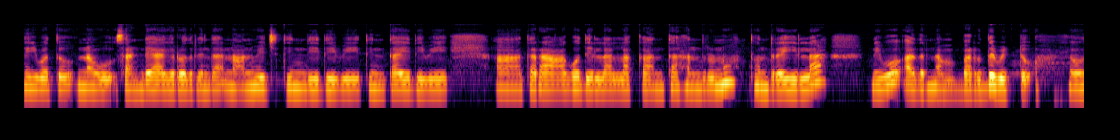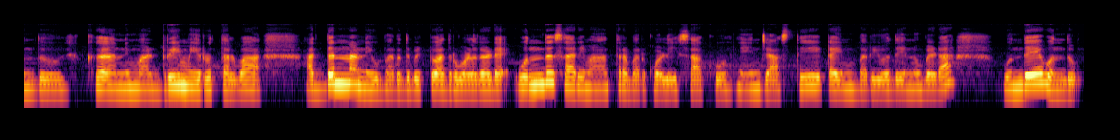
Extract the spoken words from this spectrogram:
ಇವತ್ತು ನಾವು ಸಂಡೇ ಆಗಿರೋದ್ರಿಂದ ನಾನ್ ವೆಜ್ ತಿಂದಿದ್ದೀವಿ, ತಿಂತಾ ಇದ್ದೀವಿ, ಆ, ಥರ ಆಗೋದಿಲ್ಲ ಅಲ್ಲಕ್ಕ ಅಂತ ಅಂದ್ರೂ ತೊಂದರೆ ಇಲ್ಲ. ನೀವು ಅದನ್ನು ಬರೆದು ಬಿಟ್ಟು ಒಂದು ಕ ನಿಮ್ಮ ಡ್ರೀಮ್ ಇರುತ್ತಲ್ವಾ? ಅದನ್ನು ನೀವು ಬರೆದುಬಿಟ್ಟು ಅದ್ರ ಒಳಗಡೆ ಒಂದು ಸಾರಿ ಮಾತ್ರ ಬರ್ಕೊಳ್ಳಿ ಸಾಕು. ಏನು ಜಾಸ್ತಿ ಟೈಮ್ ಬರೆಯೋದೇನು ಬೇಡ. ಒಂದೇ ಒಂದು.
